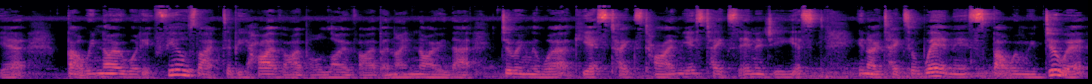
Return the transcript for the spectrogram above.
Yeah but we know what it feels like to be high vibe or low vibe and i know that doing the work yes takes time yes takes energy yes you know takes awareness but when we do it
